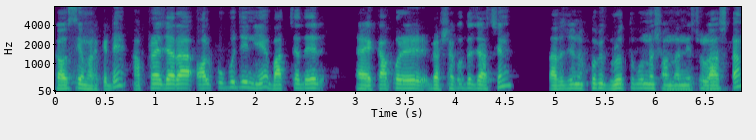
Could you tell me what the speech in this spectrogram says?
গাউসিয়া মার্কেটে। আপনারা যারা অল্প পুঁজি নিয়ে বাচ্চাদের কাপড়ের ব্যবসা করতে যাচ্ছেন তাদের জন্য খুবই গুরুত্বপূর্ণ সন্ধান নিয়ে চলে আসলাম।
